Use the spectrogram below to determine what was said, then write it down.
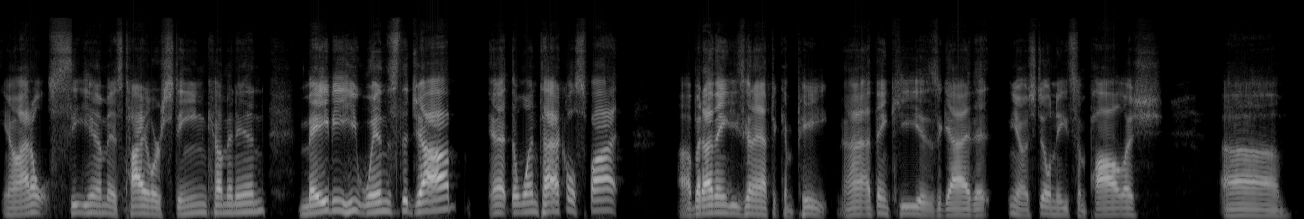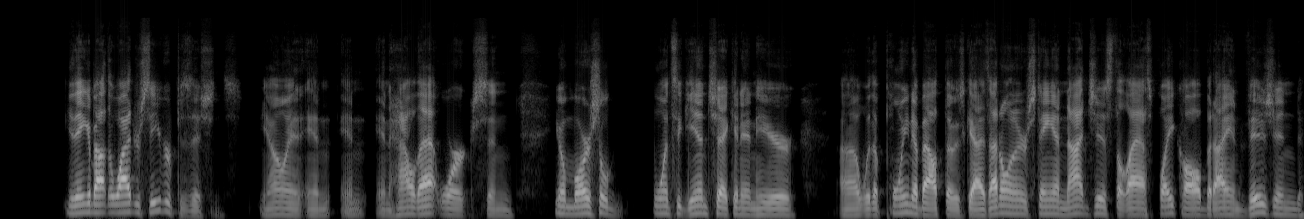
You know, I don't see him as Tyler Steen coming in. Maybe he wins the job at the one tackle spot, uh, but I think he's going to have to compete. I think he is a guy that you know still needs some polish. Uh, you think about the wide receiver positions, you know, and and and and how that works, and you know Marshall once again checking in here uh, with a point about those guys. I don't understand not just the last play call, but I envisioned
